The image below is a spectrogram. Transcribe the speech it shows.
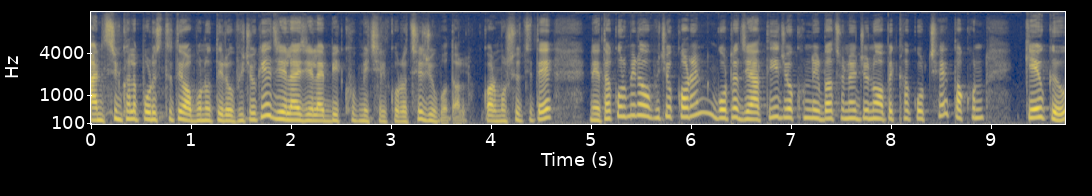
আইন শৃঙ্খলা পরিস্থিতি অবনতির অভিযোগে জেলায় জেলায় বিক্ষোভ মিছিল করেছে যুবদল। কর্মসূচিতে নেতাকর্মীরা অভিযোগ করেন, গোটা জাতি যখন নির্বাচনের জন্য অপেক্ষা করছে, তখন কেউ কেউ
